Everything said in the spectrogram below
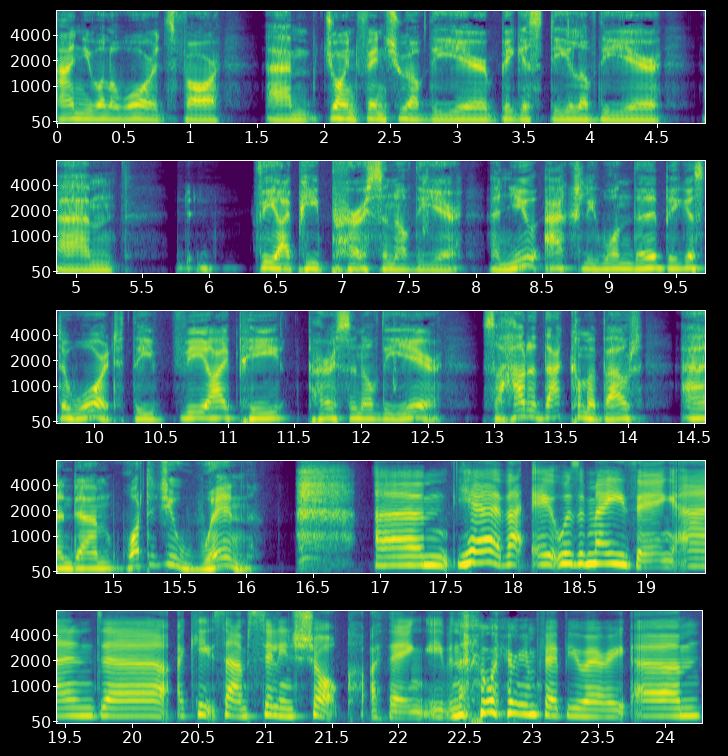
annual awards for um, joint venture of the year, biggest deal of the year, um, VIP person of the year. And you actually won the biggest award, the VIP person of the year. So, how did that come about? And um, what did you win? Um, yeah, that it was amazing, and uh, I keep saying I'm still in shock. I think, even though we're in February, um,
